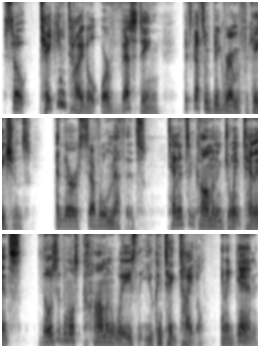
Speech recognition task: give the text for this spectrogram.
So, taking title or vesting, it's got some big ramifications, and there are several methods. Tenants in common and joint tenants, those are the most common ways that you can take title. And again,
